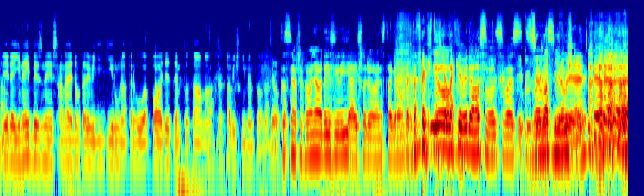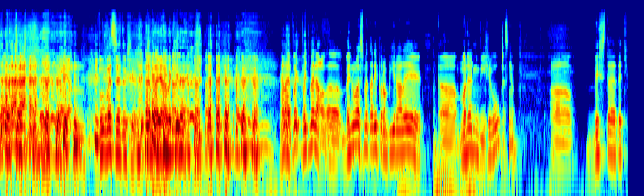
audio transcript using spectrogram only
ano, jede jiný biznis a najednou tady vidí díru na trhu a pohodě, jdem to tam a, tak, tak, tak. a vyšnímem to. Tak, jo. To jsi mě připomněl Daisy Lee, já ji sleduju na Instagramu, tak ta tak, teďka taky vydala svoje, svoje, svoje vlastní roušky. Vůbec netuším. já taky ne. Hele, pojď, pojďme dál. Uh, minule jsme tady probírali uh, moderní výživu. Jasně. Uh, vy jste teď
